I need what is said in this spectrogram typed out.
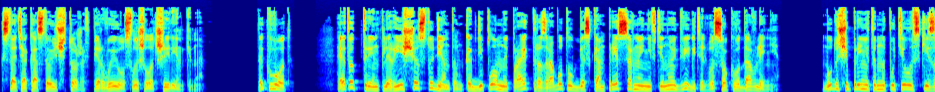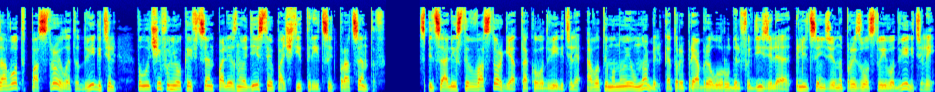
Кстати, о Костовиче тоже впервые услышал от Ширинкина. Так вот, этот Тринклер еще студентом, как дипломный проект, разработал бескомпрессорный нефтяной двигатель высокого давления. Будучи принятым на Путиловский завод, построил этот двигатель, получив у него коэффициент полезного действия почти 30%. Специалисты в восторге от такого двигателя, а вот Эммануил Нобель, который приобрел у Рудольфа Дизеля лицензию на производство его двигателей,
